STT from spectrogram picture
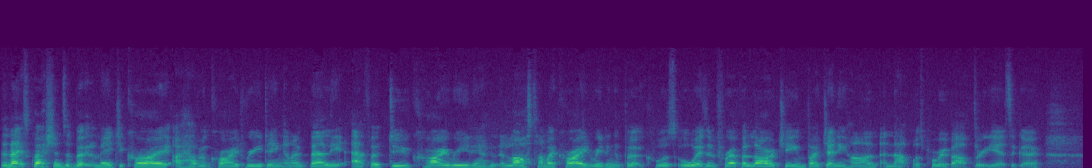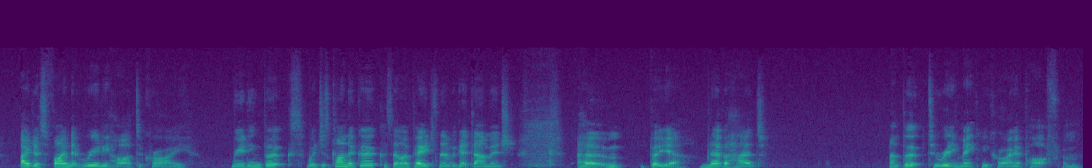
the next question is a book that made you cry. I haven't cried reading and I barely ever do cry reading. I think the last time I cried reading a book was Always and Forever Lara Jean by Jenny Han and that was probably about three years ago. I just find it really hard to cry reading books, which is kind of good because then my pages never get damaged. Um, but yeah, never had a book to really make me cry apart from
